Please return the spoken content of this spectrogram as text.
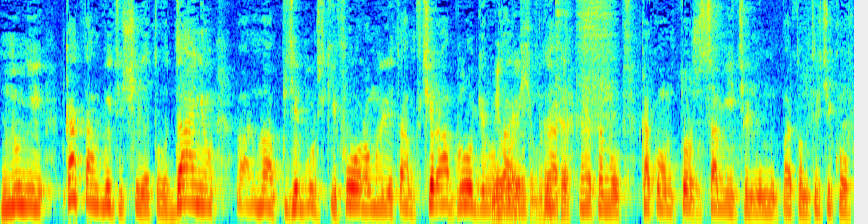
ну не как там вытащили этого Даню а, на Петербургский форум или там вчера блогеру Милохин, да, этому какому-то тоже сомнительному, потом Третьяков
